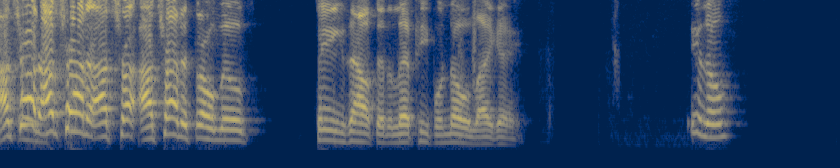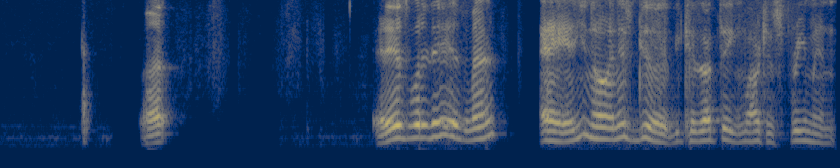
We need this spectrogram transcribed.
I try to, I try to, I try, I try to throw little things out there to let people know, like, hey, you know, but it is what it is, man. Hey, and you know, and it's good because I think Marcus Freeman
